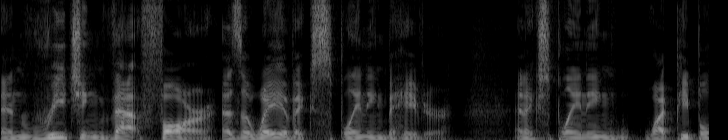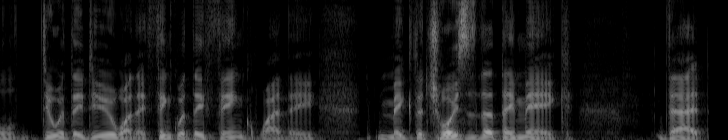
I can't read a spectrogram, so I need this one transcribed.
and reaching that far as a way of explaining behavior and explaining why people do what they do, why they think what they think, why they make the choices that they make that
